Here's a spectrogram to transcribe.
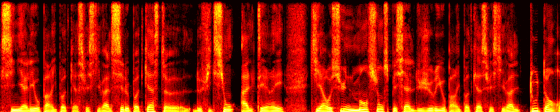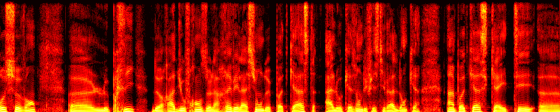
signalé au Paris Podcast Festival, c'est le podcast euh, de fiction altéré qui a reçu une mention spéciale du jury au Paris Podcast Festival tout en recevant euh, le prix de Radio France de la révélation de podcast à l'occasion du festival. Donc un podcast qui a été euh,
